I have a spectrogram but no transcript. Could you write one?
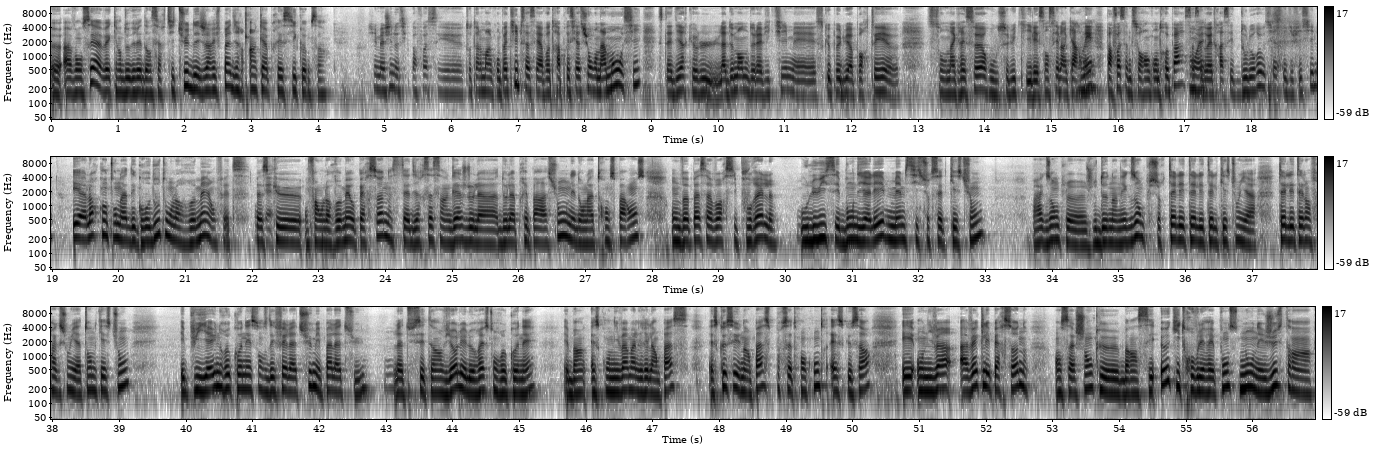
euh, avancer avec un degré d'incertitude. Et j'arrive pas à dire un cas précis comme ça. J'imagine aussi que parfois c'est totalement incompatible. Ça, c'est à votre appréciation en amont aussi. C'est-à-dire que la demande de la victime et ce que peut lui apporter euh, son agresseur ou celui qui est censé l'incarner, Ouais. parfois ça ne se rencontre pas. Ça, Ouais. ça doit être assez douloureux aussi, assez difficile. Et alors, quand on a des gros doutes, on leur remet en fait. Parce que, enfin, on leur remet aux personnes. C'est-à-dire que ça, c'est un gage de la, de la préparation. On est dans la transparence. On ne va pas savoir si pour elle ou lui, c'est bon d'y aller, même si sur cette question. Par exemple, euh, je vous donne un exemple. Sur telle et telle et telle question, il y a telle et telle infraction, il y a tant de questions. Et puis, il y a une reconnaissance des faits là-dessus, mais pas là-dessus. Là-dessus, c'était un viol et le reste, on reconnaît. Eh ben, est-ce qu'on y va malgré l'impasse? Est-ce que c'est une impasse pour cette rencontre? Est-ce que ça? Et on y va avec les personnes en sachant que ben, c'est eux qui trouvent les réponses. Nous, on est juste un,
